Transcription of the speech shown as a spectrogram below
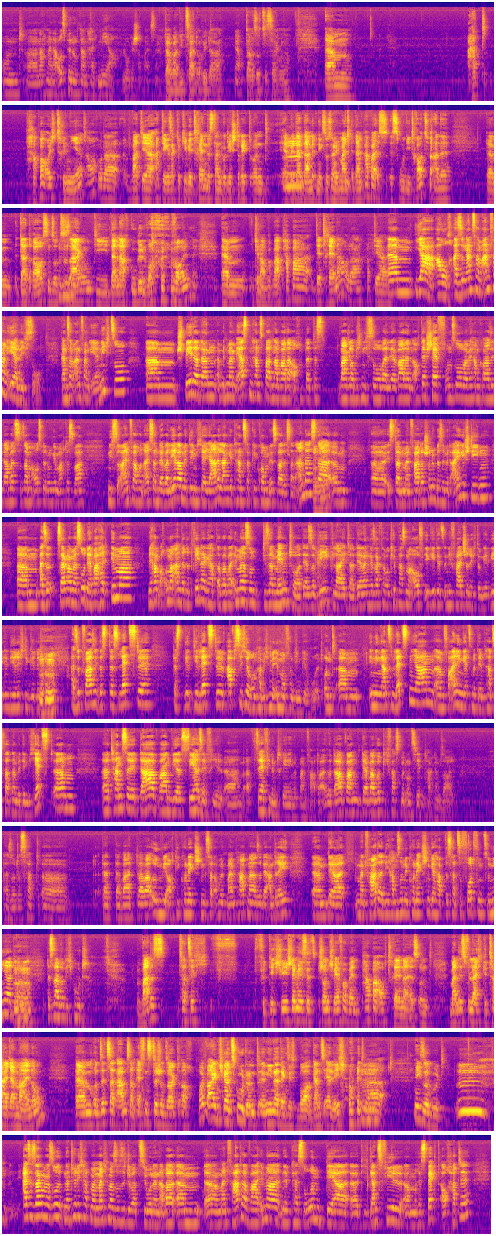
und äh, nach meiner Ausbildung dann halt mehr, logischerweise. Da war die Zeit auch wieder ja. da sozusagen. Ne? Ähm, hat Papa euch trainiert auch oder wart ihr, habt ihr gesagt, okay, wir trennen das dann wirklich strikt und er will mm. dann damit nichts zu tun? Ich meine, dein Papa ist, ist Rudi Trautz für alle ähm, da draußen sozusagen, die danach googeln wollen. Ähm, genau, war Papa der Trainer oder habt ihr. Ähm, ja, auch. Also ganz am Anfang eher nicht so. Ganz am Anfang eher nicht so. Ähm, später dann mit meinem ersten Tanzpartner war da auch, das war glaube ich nicht so, weil der war dann auch der Chef und so, weil wir haben quasi damals zusammen Ausbildung gemacht. Das war nicht so einfach. Und als dann der Valera, mit dem ich ja jahrelang getanzt habe, gekommen ist, war das dann anders. Mhm. Da ähm, äh, ist dann mein Vater schon ein bisschen mit eingestiegen. Ähm, also sagen wir mal so, der war halt immer, wir haben auch immer andere Trainer gehabt, aber war immer so dieser Mentor, der so Wegleiter, der dann gesagt hat, okay, pass mal auf, ihr geht jetzt in die falsche Richtung, ihr geht in die richtige Richtung. Mhm. Also quasi das, das letzte, das, die, die letzte Absicherung habe ich mir immer von ihm geholt. Und ähm, in den ganzen letzten Jahren, ähm, vor allen Dingen jetzt mit dem Tanzpartner, mit dem ich jetzt ähm, äh, tanze, da waren wir sehr, sehr viel, äh, sehr viel im Training mit meinem Vater. Also da waren, der war wirklich fast mit uns jeden Tag im Saal. Also das hat, äh, da, da, war, da war irgendwie auch die Connection, das hat auch mit meinem Partner, also der André, ähm, der, mein Vater, die haben so eine Connection gehabt, das hat sofort funktioniert mhm. und das war wirklich gut. War das tatsächlich für dich schwierig? Ich stelle mir das jetzt schon schwer vor, wenn Papa auch Trainer ist und man ist vielleicht geteilter Meinung ähm, und sitzt dann abends am Essenstisch und sagt, ach, heute war eigentlich ganz gut und äh, Nina denkt sich, boah, ganz ehrlich, heute mhm. war nicht so gut. Mhm also sagen wir mal so, natürlich hat man manchmal so Situationen, aber ähm, äh, mein Vater war immer eine Person, der äh, die ganz viel ähm, Respekt auch hatte,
